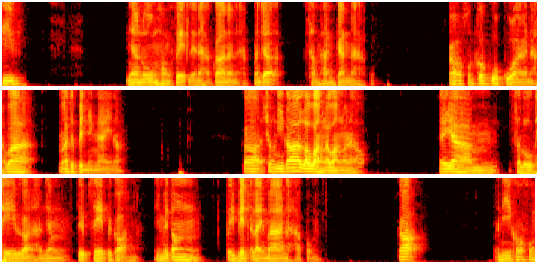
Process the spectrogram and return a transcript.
ที่แนวโน้มของเฟดเลยนะครับ ก็นั่นนะครับมันจะสัมพันธ์กันนะครับ ก็คนก็กลัวๆกันนะครับว่าว่าจะเป็นยังไงเนาะก็ช่วงนี้ก็ระวังระวังแล้วพยายามสโลเพย์ไปก่อนนะครับ ยังเซฟเซฟไปก่อนยังไม่ต้องไปเบสอะไรมากนะครับผม ก็วันนี้ก็คง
